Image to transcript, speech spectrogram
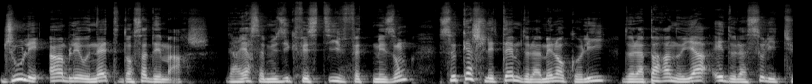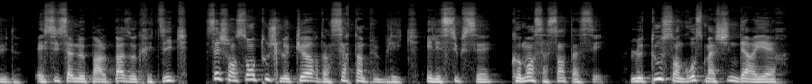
Joule est humble et honnête dans sa démarche. Derrière sa musique festive faite maison, se cachent les thèmes de la mélancolie, de la paranoïa et de la solitude. Et si ça ne parle pas aux critiques, ces chansons touchent le cœur d'un certain public, et les succès commencent à s'entasser. Le tout sans grosse machine derrière,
